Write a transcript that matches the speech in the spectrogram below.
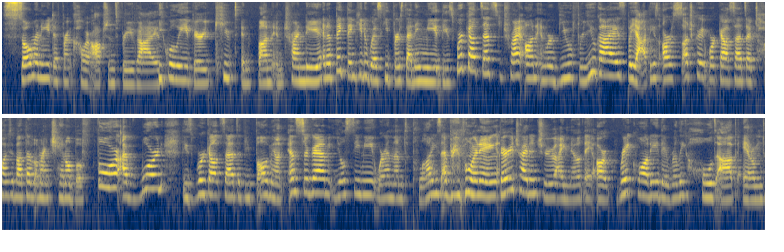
so many different color options for you guys. Equally very cute and fun and trendy. And a big thank you to Wiskii for sending me these workout sets to try on and review for you guys. But yeah, these are such great workout sets. I've talked about them on my channel before. I've worn these workout sets. If you follow me on Instagram, you'll see me wearing them to Pilates every morning. Very tried and true. I know they are great quality. They really hold up and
